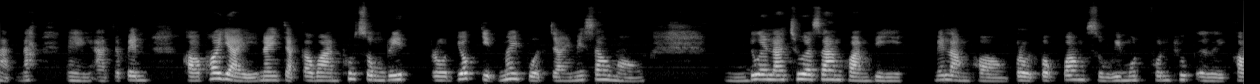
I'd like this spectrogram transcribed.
นัดนะเอออาจจะเป็นขอพ่อใหญ่ในจักรวาลผู้ทรงฤทธิ์โปรดยกจิตไม่ปวดใจไม่เศร้าหมอง ด้วยละชั่วสร้างความดี ไม่ลำพอง โปรดปกป้องสู่วิมุตติพ้นทุกเอ่ยขอ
